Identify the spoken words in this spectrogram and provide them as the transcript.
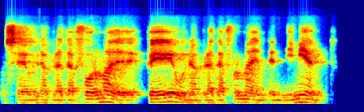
o sea, una plataforma de despegue, una plataforma de entendimiento.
